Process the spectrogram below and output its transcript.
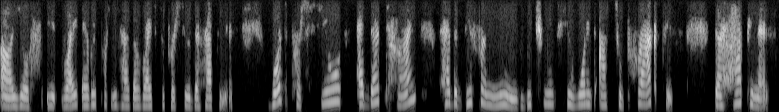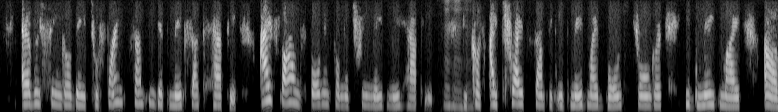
uh, your, right, every person has a right to pursue their happiness. Word pursue at that time had a different meaning, which means he wanted us to practice the happiness every single day to find something that makes us happy. I found falling from the tree made me happy mm-hmm. because I tried something. It made my bones stronger. It made my uh,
